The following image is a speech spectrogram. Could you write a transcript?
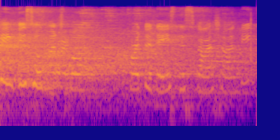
thank you so much po for today's discussion. Thank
